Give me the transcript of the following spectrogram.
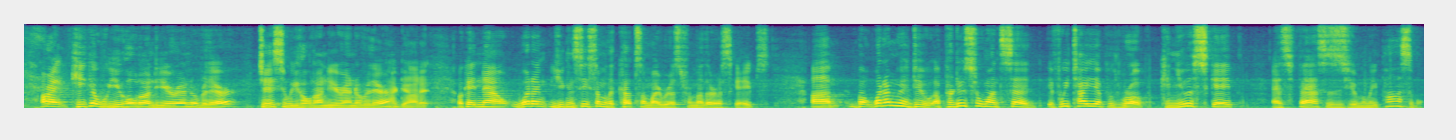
All right, Kika, will you hold on to your end over there? Jason, will you hold on to your end over there? I got it. Okay, now what I'm, you can see some of the cuts on my wrist from other escapes. Um, but what I'm going to do, a producer once said, if we tie you up with rope, can you escape as fast as is humanly possible?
